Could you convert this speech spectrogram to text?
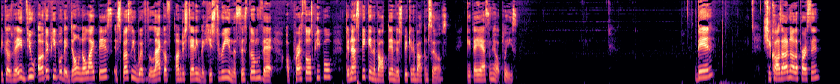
because they view other people they don't know like this, especially with the lack of understanding the history and the systems that oppress those people, they're not speaking about them, they're speaking about themselves. Get their ass some help, please. Then she calls out another person.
